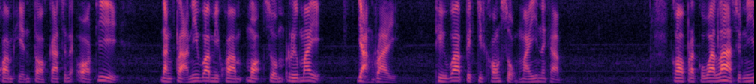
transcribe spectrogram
ความเห็นต่อการแสดงออกที่ ดังกล่าวนี้ว่ามีความเหมาะสมหรือไม่อย่างไร ถือว่าเป็นกิจของสงฆ์ไหมนะครับ ก็ปรากฏว่าล่าสุดนี้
